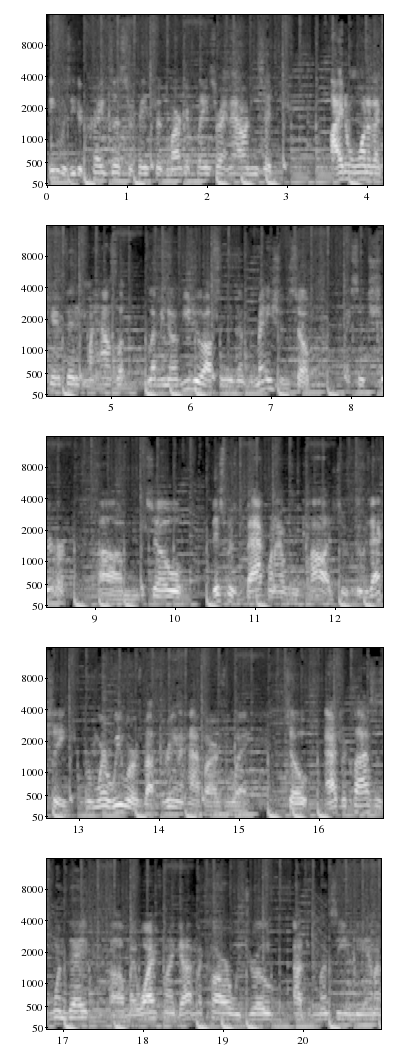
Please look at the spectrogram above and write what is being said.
think it was either Craigslist or Facebook Marketplace right now." And he said, "I don't want it. I can't fit it in my house. Let, let me know if you do. I'll send you the information." So I said, "Sure." Um, so this was back when I was in college. So it was actually from where we were, it was about three and a half hours away. So after classes one day, uh, my wife and I got in the car. We drove out to Muncie, Indiana.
